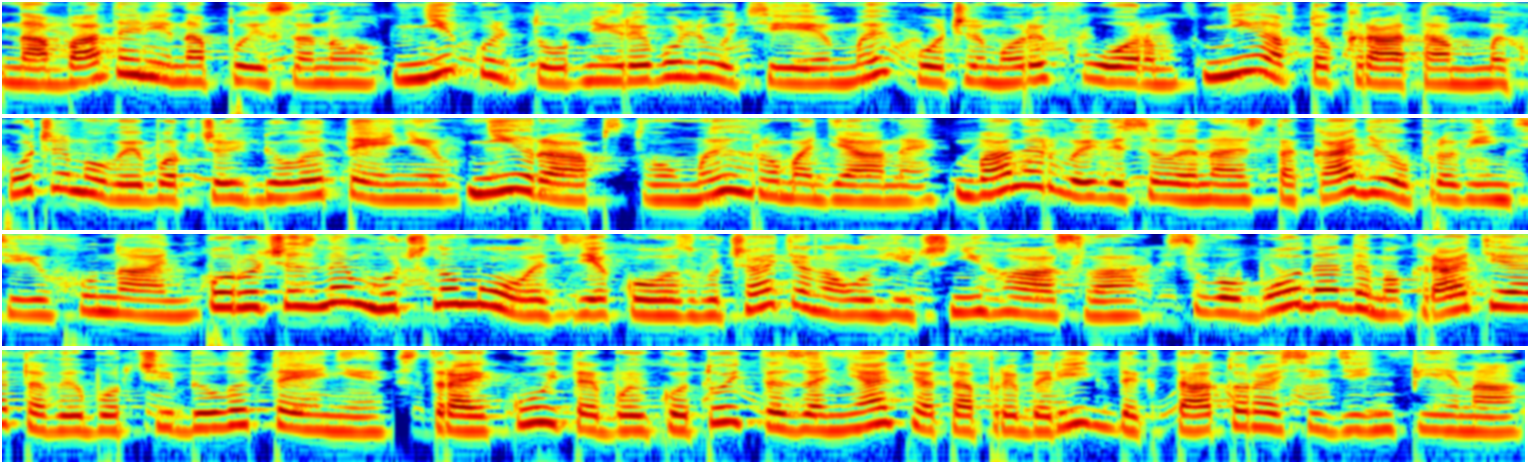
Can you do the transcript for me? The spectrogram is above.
На банері написано ні культурній революції. Ми хочемо реформ, ні автократам. Ми хочемо виборчих бюлетенів, ні рабству. Ми громадяни. Банер вивісили на естакаді у провінції Хунань. Поруч із ним гучномовець, з якого звучать аналогічні гасла: свобода, демократія та виборчі бюлетені. Страйкуйте, бойкотуйте заняття та приберіть диктатора Сі Цзіньпіна.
